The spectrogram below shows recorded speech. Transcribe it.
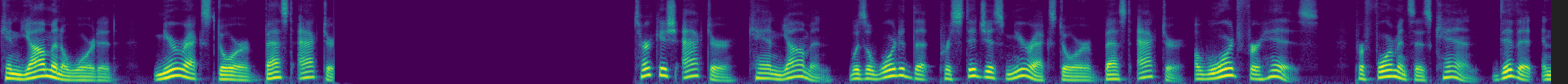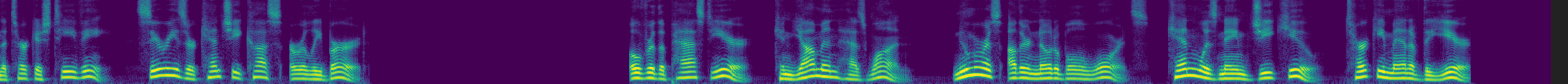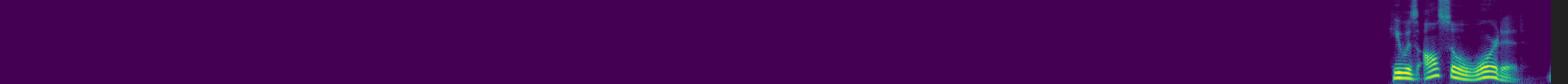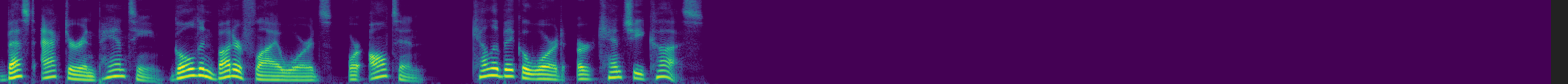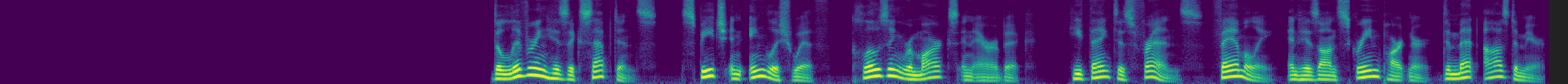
Ken Yaman awarded Murex d'Or Best Actor. Turkish actor Can Yaman was awarded the prestigious Murex d'Or Best Actor award for his performance as Ken Divit in the Turkish TV series Erkenci Kus Early Bird. Over the past year, Ken Yaman has won numerous other notable awards. Ken was named GQ Turkey Man of the Year. He was also awarded Best Actor in Pantene Golden Butterfly Awards or Altın Kelebek Award Erkenci Kus. Delivering his acceptance speech in English with closing remarks in Arabic. He thanked his friends, family, and his on-screen partner, Demet Özdemir,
